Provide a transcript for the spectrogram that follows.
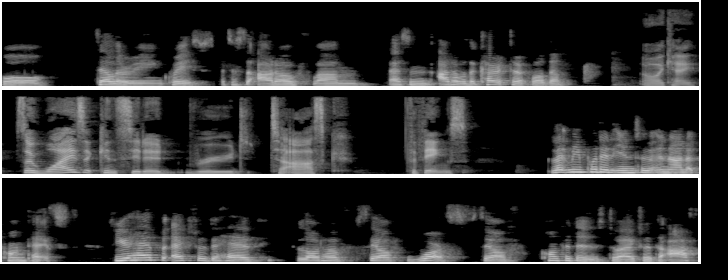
for salary increase. It's just out of, um, as an, out of the character for them. Oh, okay. So why is it considered rude to ask for things? let me put it into another context. You have actually to have a lot of self-worth, self-confidence to actually to ask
